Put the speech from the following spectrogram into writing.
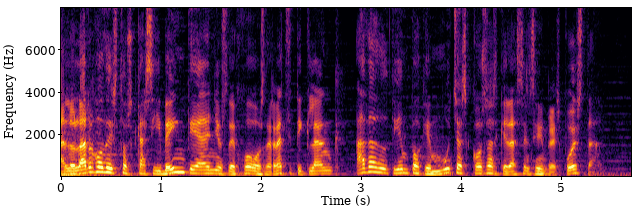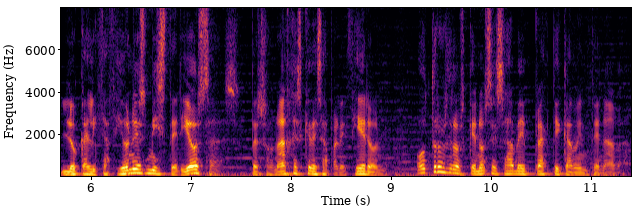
A lo largo de estos casi 20 años de juegos de Ratchet y Clank, ha dado tiempo a que muchas cosas quedasen sin respuesta. Localizaciones misteriosas, personajes que desaparecieron, otros de los que no se sabe prácticamente nada.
